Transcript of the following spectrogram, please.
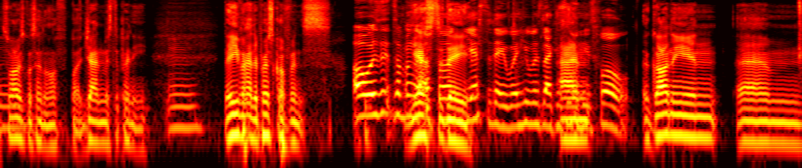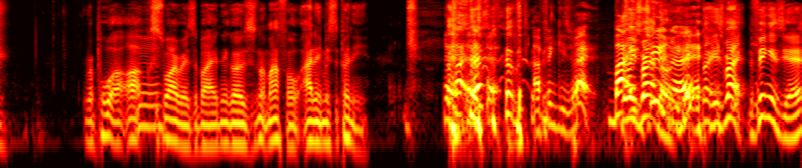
Suarez got sent off, but Gyan missed a penalty. They even had a press conference. Oh, is it something that I Yesterday. saw yesterday where he was like, it's not his fault? A Ghanaian um, reporter asked Mm. Suarez about it, and he goes, "It's not my fault. I didn't miss a penny." I think he's right. But no, it's he's right. true, though. no? No, he's right. The thing is, yeah,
